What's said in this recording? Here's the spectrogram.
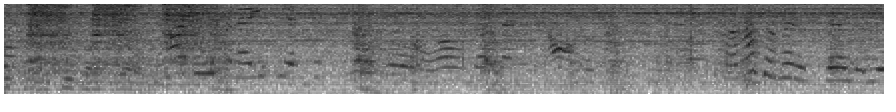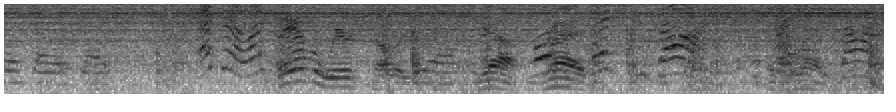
6 or 2.0. Actually, I like They have a weird color. Yeah, Well, red. French design. It's a French design.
